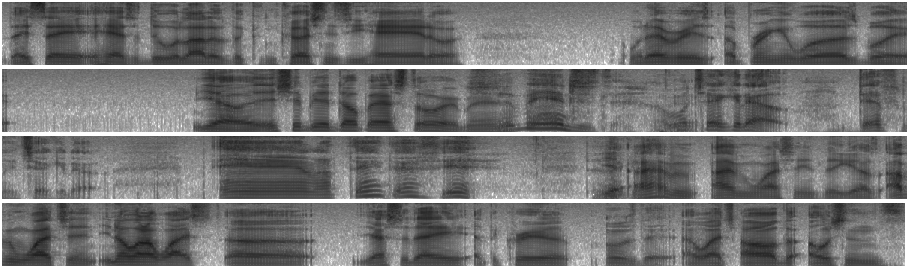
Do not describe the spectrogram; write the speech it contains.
they say it has to do with a lot of the concussions he had or whatever his upbringing was, but yeah, it it should be a dope ass story, man. Should be interesting. I'm gonna check it out. Definitely check it out. And I think that's it. Yeah. I haven't I haven't watched anything else. I've been watching. You know what I watched uh yesterday at the crib? What was that? I watched all the Oceans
